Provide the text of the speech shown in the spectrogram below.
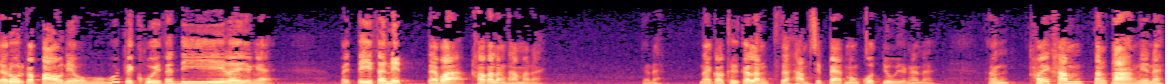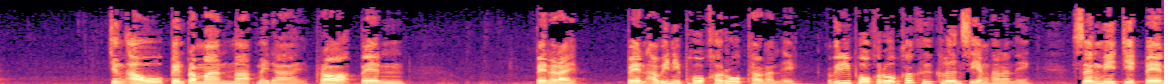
จะรูดกระเป๋าเนี่ยโอ้ไปคุยซะดีเลยอย่างเงี้ย ไปตีสนิท แต่ว่าเขากำลังทำอะไรเนี่ยนะนั่นก็คือกำลังจะทำสิบแปดมงกุฎอยู่อย่างนั้นนะนั้นถ้อยคำต่างๆเนี่ยนะจึงเอาเป็นประมาณมากไม่ได้ เพราะเป็น เป็นอะไร เป็นอวินิโพครูปเท่านั้นเอง อวินิโพครูปก็คือคลื่นเสียงเท่านั้นเอง ซึ่งมีจิตเป็น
